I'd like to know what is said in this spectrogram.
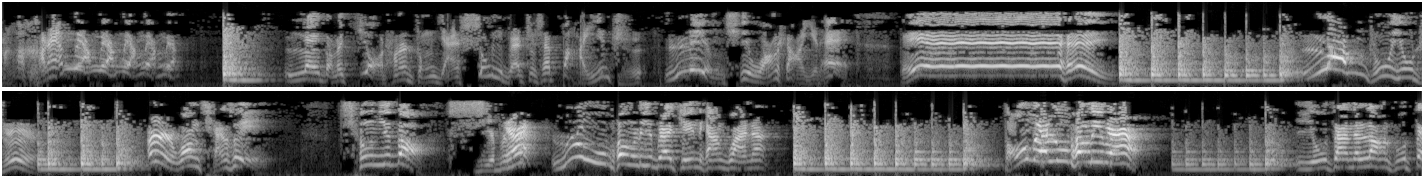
马，喝亮亮亮亮亮亮，来到了教场的中间，手里边这些把一指，令旗往上一抬，给狼主有旨，二王千岁，请你到西边炉棚里边今天关着，东边炉棚里边。有咱的狼主带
